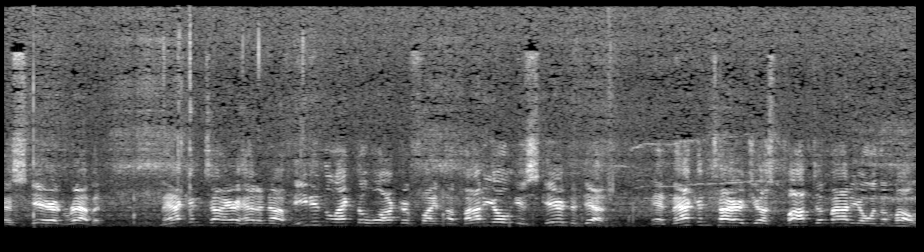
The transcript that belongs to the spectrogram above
a scared rabbit. MacIntyre had enough. He didn't like the Walker fight. Amadio is scared to death. And MacIntyre just popped Amadio in the mouth.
